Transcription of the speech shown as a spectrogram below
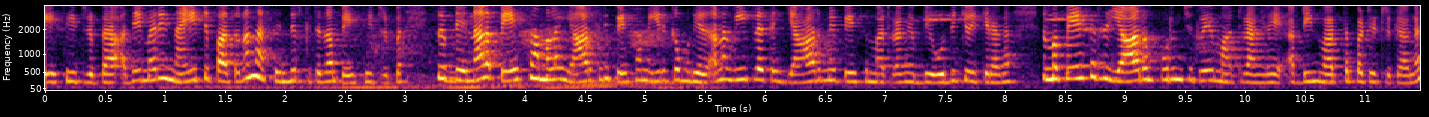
பேசிகிட்டு இருப்பேன். அதே மாதிரி நைட்டு பார்த்தோன்னா நான் செந்தில்கிட்ட தான் பேசிகிட்டு இருப்பேன். ஸோ இப்படி என்னால் பேசாமலாம் யாருக்கிட்டையும் பேசாமல் இருக்க முடியாது. ஆனால் வீட்டில் இருக்க யாருமே பேச மாட்டுறாங்க இப்படி ஒதுக்கி வைக்கிறாங்க. நம்ம பேசுறது யாரும் புரிஞ்சுக்கவே மாட்றாங்களே அப்படின்னு வருத்தப்பட்டு இருக்காங்க.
